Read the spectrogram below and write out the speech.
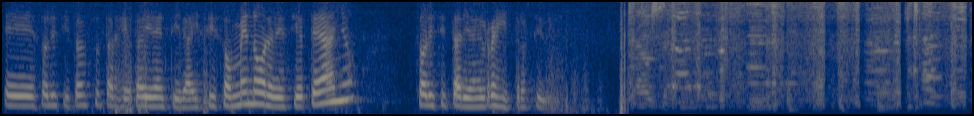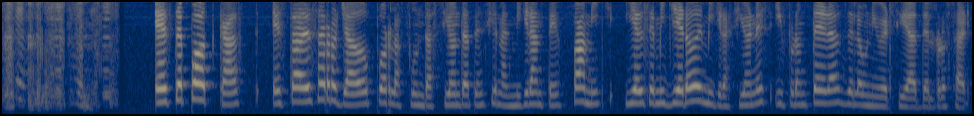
eh, solicitan su tarjeta de identidad y si son menores de 7 años, solicitarían el registro civil. Este podcast está desarrollado por la Fundación de Atención al Migrante, FAMIC, y el Semillero de Migraciones y Fronteras de la Universidad del Rosario.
